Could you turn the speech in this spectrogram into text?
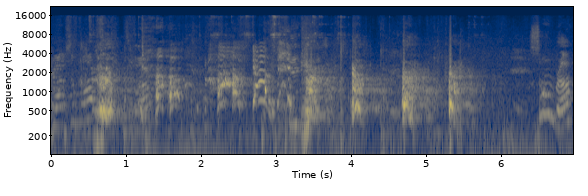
grab some water. Sombra.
